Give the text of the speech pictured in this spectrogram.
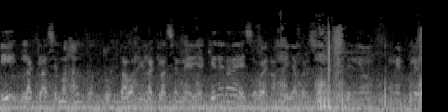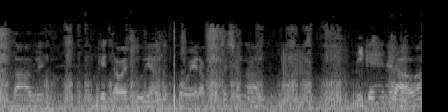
y la clase más alta. Tú estabas en la clase media. ¿Quién era ese? Bueno, aquella persona que tenía estable, que estaba estudiando o era profesional y que generaba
